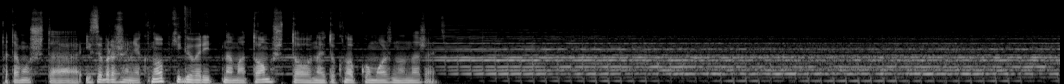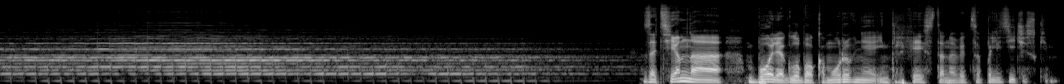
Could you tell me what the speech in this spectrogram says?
потому что изображение кнопки говорит нам о том, что на эту кнопку можно нажать. Затем на более глубоком уровне интерфейс становится политическим,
